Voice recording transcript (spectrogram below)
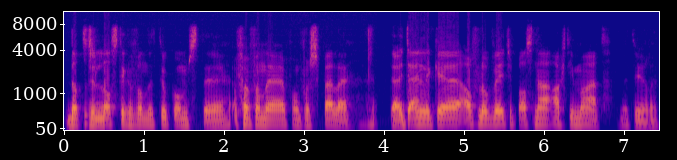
dat is het lastige van de toekomst, of van, van voorspellen. De uiteindelijke afloop weet je pas na 18 maart natuurlijk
